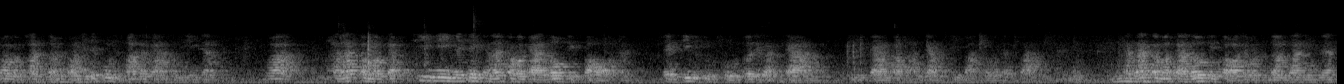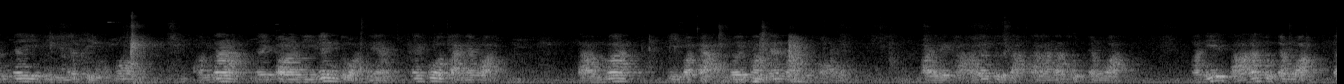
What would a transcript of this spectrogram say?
ความสำคัญก่อนก่อนที่จะพูดถึงมาตรการตรงนี้นะว่าคณะกรรมการที่นี่ไม่ใช่คณะกรรมการโรคติดต่อนะเป็นที่ประชุมศูนย์ปฏิบัติการมีการประสานการปฏิบัติตัวต่างๆคณะกรรมการโรคติดต่อจังหวัดอุดรธานีนั้นได้มีมติมอบอำนาจในกรณีเร่งด่วนเนี่ยให้ผู้ว่าการจังหวัด สามารถมีประกาศโดยคำแนะนำของฝ่ายเลขาก็คือสาธารณสุขจังหวัด อันนี้สาธารณสุขจังหวัดเส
